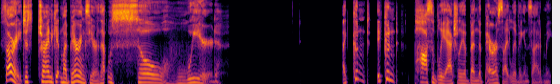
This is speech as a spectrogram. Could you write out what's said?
Sorry, just trying to get my bearings here. That was so weird. I couldn't it couldn't possibly actually have been the parasite living inside of me.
